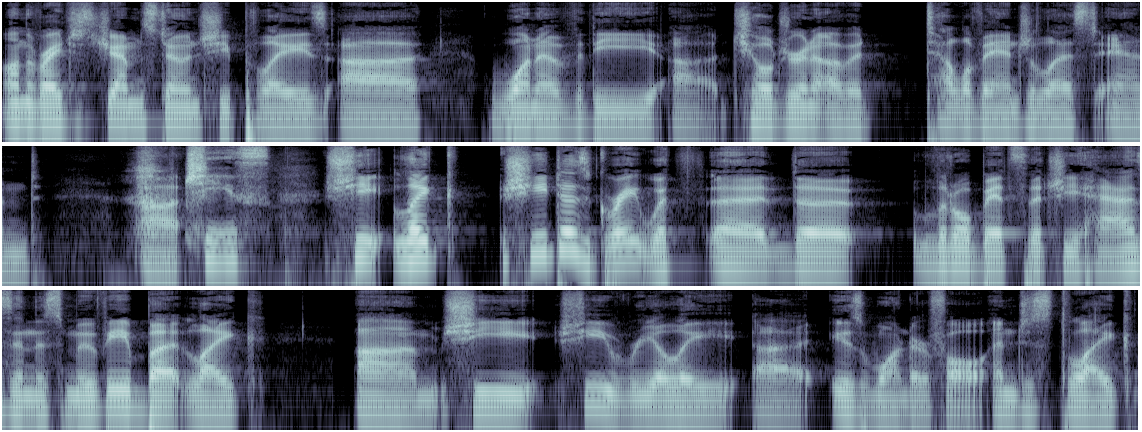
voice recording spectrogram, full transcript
on The Righteous Gemstones she plays uh, one of the uh, children of a televangelist, and uh, Jeez. she like she does great with uh, the little bits that she has in this movie, but like um, she she really uh, is wonderful and just like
